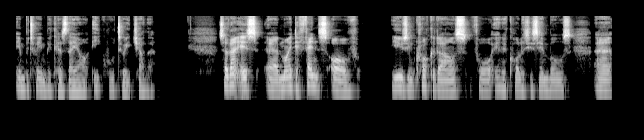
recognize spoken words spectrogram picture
in between because they are equal to each other. So that is uh, my defense of using crocodiles for inequality symbols. Uh,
